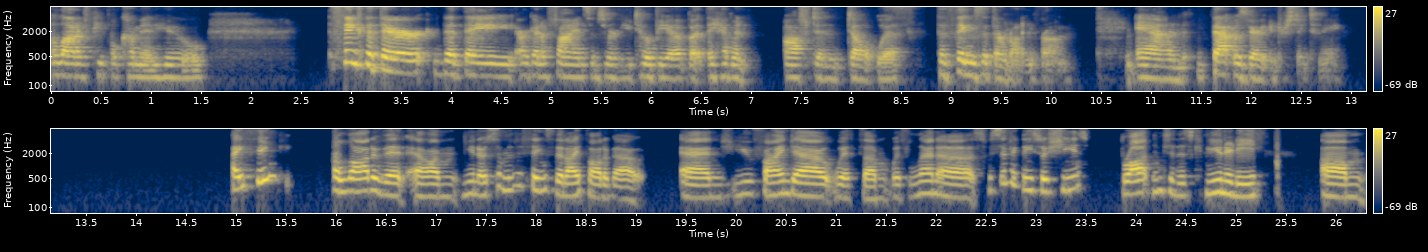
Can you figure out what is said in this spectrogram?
a lot of people come in who think that they're that they are going to find some sort of utopia, but they haven't often dealt with the things that they're running from. And that was very interesting to me. I think a lot of it, um, you know, some of the things that I thought about, and you find out with um with Lena specifically, so she's brought into this community um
